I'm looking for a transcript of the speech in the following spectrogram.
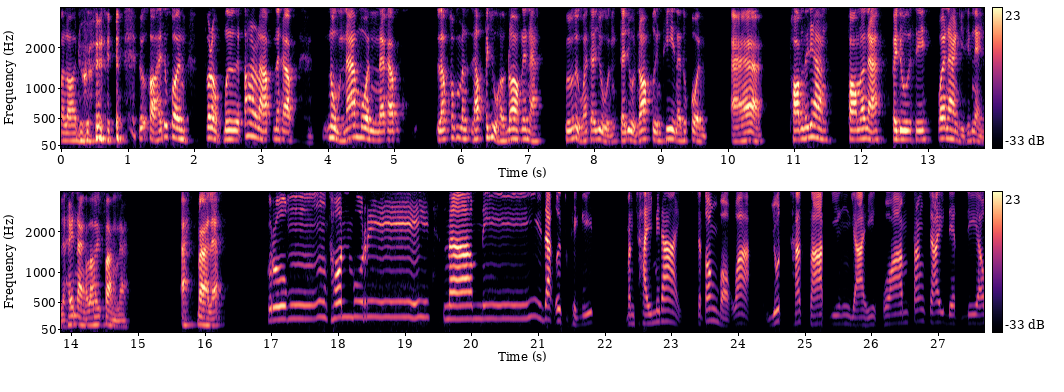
มารอดูขอให้ทุกคนปรบมือต้อนรับนะครับ หนุ่มหน้ามนนะครับ แล้วก็มันแล้วไปอยู่ข้างนอกด้วยนะรู้สึกว่าจะอยู่จะอยู่นอกพื้นที่นะทุกคนอ่าพร้อมหรือยังพร้อมแล้วนะ ไปดูซิว่านางอยู่ที่ไหนแล้วให้นางเล่าให้ฟังนะอะมาแล้ว กรุงธนบุรีน้ำนี้ดังเออเพลงนี้ มันใช้ไม่ได้ จะต้องบอกว่า ยุทธศาสตร์ยิ่งใหญ่ความตั้งใจเด็ดเดียว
